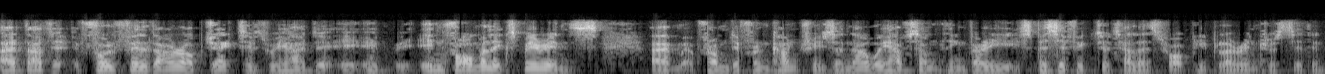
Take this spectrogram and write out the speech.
uh, that fulfilled our objectives. We had a, a, informal experience um, from different countries, and now we have something very specific to tell us what people are interested in.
